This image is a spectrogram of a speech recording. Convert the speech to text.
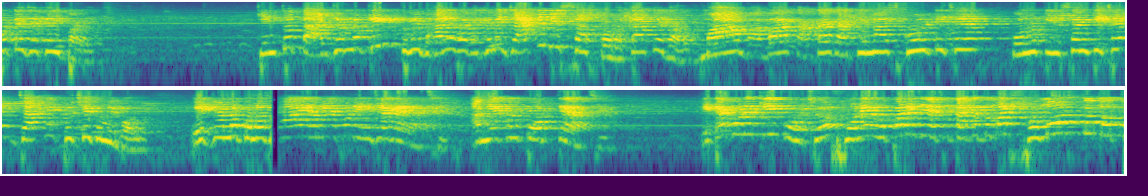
ঘটে যেতেই পারে। কিন্তু তার জন্য কি? তুমি ভালোভাবে, তুমি যাকে বিশ্বাস করো, তাকে দাও। মা, বাবা, কাকা, কাকিমা স্কুল টিচার কোনো টিউশন টিচার যাকে খুশি তুমি বলো। এর জন্য কোনো ভাই, আমি এখন এই জায়গায় আছি। আমি এখন পড়তে আছি। এটা করে কি করছ? ফোনের ওপারে যে আছে, তাকে তোমার সমস্ত তথ্য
